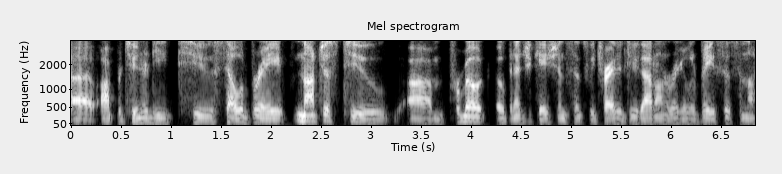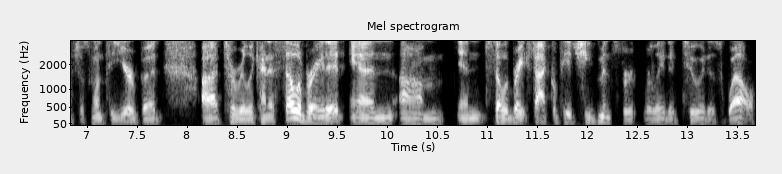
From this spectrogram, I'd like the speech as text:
uh, opportunity to celebrate, not just to um, promote open education, since we try to do that on a regular basis and not just once a year, but uh, to really kind of celebrate it and um, and celebrate faculty achievements related to it as well.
